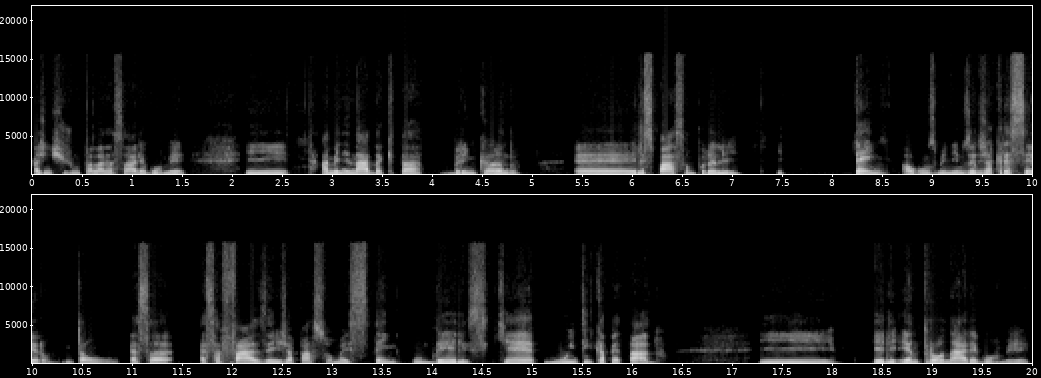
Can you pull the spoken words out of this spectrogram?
a gente junta lá nessa área gourmet e a meninada que está brincando, é, eles passam por ali. E tem alguns meninos, eles já cresceram, então essa, essa fase aí já passou, mas tem um deles que é muito encapetado. E ele entrou na área gourmet.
